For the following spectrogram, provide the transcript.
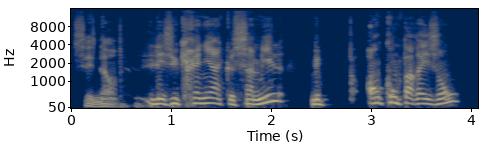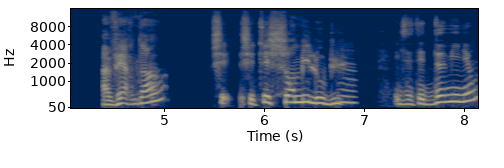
C'est énorme. Les Ukrainiens que 5 000. Mais en comparaison, à Verdun, c'était 100 000 obus. Ils étaient 2 millions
